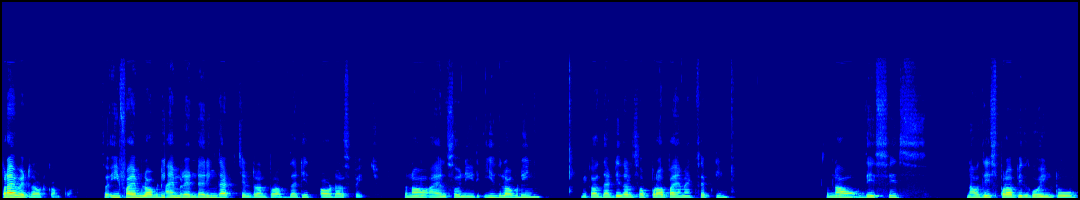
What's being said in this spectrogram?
private route component. So if I am logged in, I am rendering that children prop that is orders page. So now I also need is logged in because that is also prop I am accepting. So now this is now this prop is going to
